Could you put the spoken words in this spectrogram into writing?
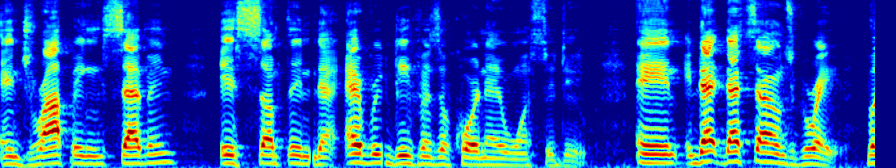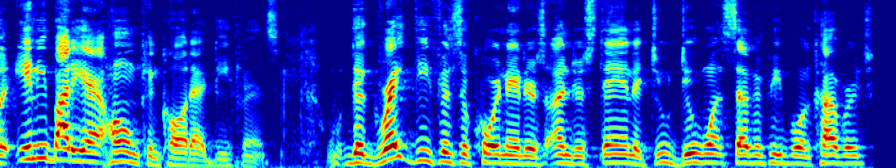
and dropping seven is something that every defensive coordinator wants to do. And that that sounds great, but anybody at home can call that defense. The great defensive coordinators understand that you do want seven people in coverage,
